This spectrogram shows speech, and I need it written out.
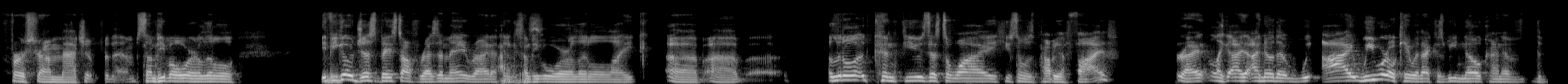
first round matchup for them. Some people were a little if you go just based off resume, right? I think some people were a little like uh, uh, a little confused as to why Houston was probably a five, right? Like I, I know that we I we were okay with that because we know kind of the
